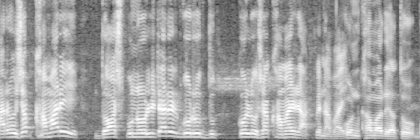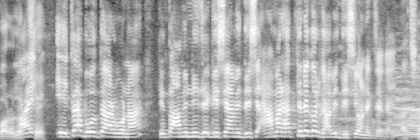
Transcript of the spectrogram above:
আর ওইসব খামারি দশ পনেরো লিটারের গরুর দুধ করলে খামারি রাখবে না ভাই। কোন খামারে এত বড় ভাই লাগছে? এটা বলতে পারব না কিন্তু আমি নিজে গেছি আমি দিছি আমার হাত থেকে গাভি দিছি অনেক জায়গায় আচ্ছা।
